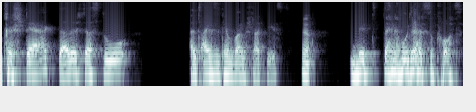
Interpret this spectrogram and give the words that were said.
verstärkt dadurch, dass du als Einzelkämpfer an den Start gehst. Ja. Mit deiner Mutter als Support.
